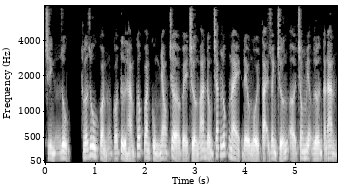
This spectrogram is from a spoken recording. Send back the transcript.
trình dụ, hứa du còn có từ hàm cốc quan cùng nhau trở về trường an đồng chắc lúc này đều ngồi tại doanh trướng ở trong miệng lớn tàn ăn.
